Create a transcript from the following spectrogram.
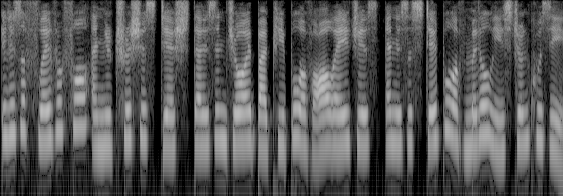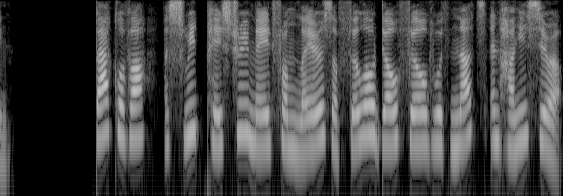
It is a flavorful and nutritious dish that is enjoyed by people of all ages and is a staple of Middle Eastern cuisine. Baklava, a sweet pastry made from layers of phyllo dough filled with nuts and honey syrup.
